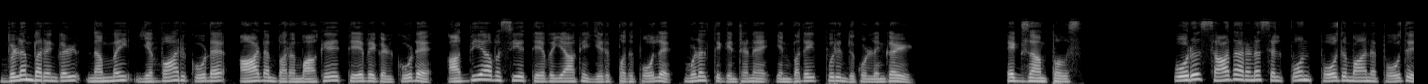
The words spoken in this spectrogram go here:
விளம்பரங்கள் நம்மை எவ்வாறு கூட ஆடம்பரமாக தேவைகள் கூட அத்தியாவசிய தேவையாக இருப்பது போல உணர்த்துகின்றன என்பதை புரிந்து கொள்ளுங்கள். எக்ஸாம்பிள்ஸ் ஒரு சாதாரண செல்போன் போதுமான போது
